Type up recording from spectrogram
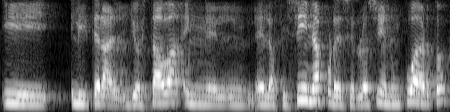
y literal, yo estaba en, en la oficina, por decirlo así, en un cuarto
